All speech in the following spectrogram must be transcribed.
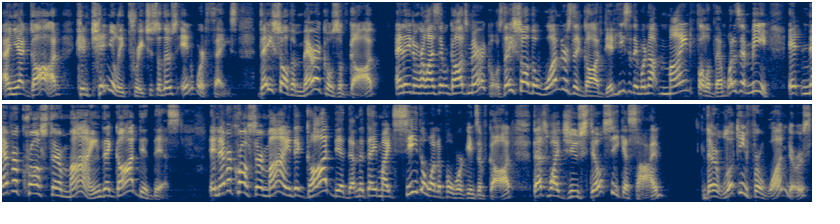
And yet God continually preaches of those inward things. They saw the miracles of God, and they didn't realize they were God's miracles. They saw the wonders that God did. He said they were not mindful of them. What does it mean? It never crossed their mind that God did this. It never crossed their mind that God did them, that they might see the wonderful workings of God. That's why Jews still seek a sign. They're looking for wonders.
